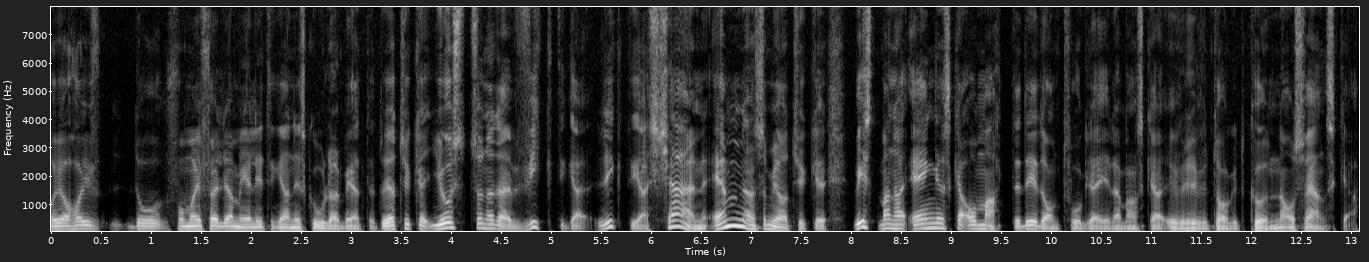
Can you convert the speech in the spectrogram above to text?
och jag har ju, då får man ju följa med lite grann i skolarbetet och jag tycker just sådana där viktiga, riktiga kärnämnen som jag tycker, visst man har engelska och matte, det är de två grejerna man ska överhuvudtaget kunna och svenska.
